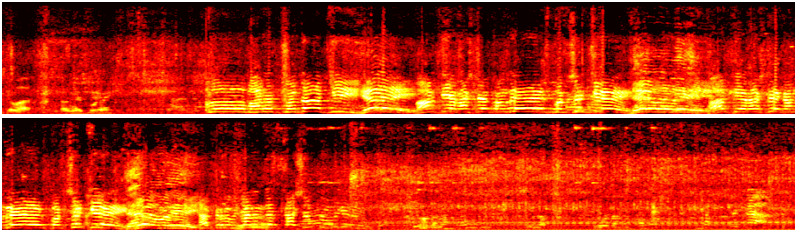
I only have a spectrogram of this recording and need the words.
ಯವ್ವ, ಕಾಂಗ್ರೆಸ್ ಓಟ್ ಹಾಕಿ ಭಾರತ್ ಮಾತಾ ಕಿ ಜೈ. ಭಾರತೀಯ ರಾಷ್ಟ್ರೀಯ ಕಾಂಗ್ರೆಸ್ ಪಕ್ಷಕ್ಕೆ. ಭಾರತೀಯ ರಾಷ್ಟ್ರೀಯ ಕಾಂಗ್ರೆಸ್ ಪಕ್ಷಕ್ಕೆ. ಡಾಕ್ಟರ್ ವಿಜಯಾನಂದ ಕಾಶ್ಯಪ್ ಅವರಿಗೆ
